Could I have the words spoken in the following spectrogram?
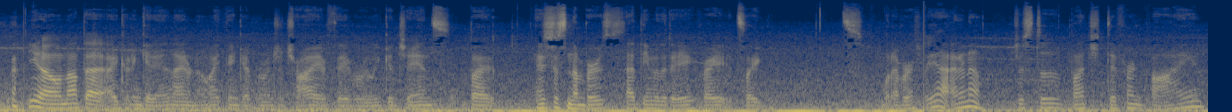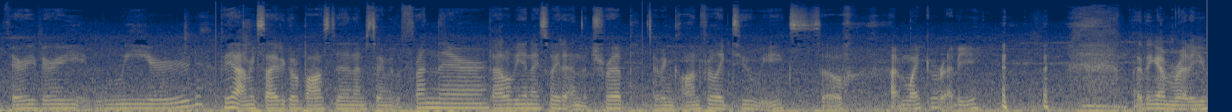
you know, not that I couldn't get in, I don't know. I think everyone should try if they have a really good chance, but it's just numbers at the end of the day, right? It's like, it's whatever. But yeah, I don't know. Just a much different vibe. Very, very weird. But yeah, I'm excited to go to Boston. I'm staying with a friend there. That'll be a nice way to end the trip. I've been gone for like two weeks, so I'm like ready. I think I'm ready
